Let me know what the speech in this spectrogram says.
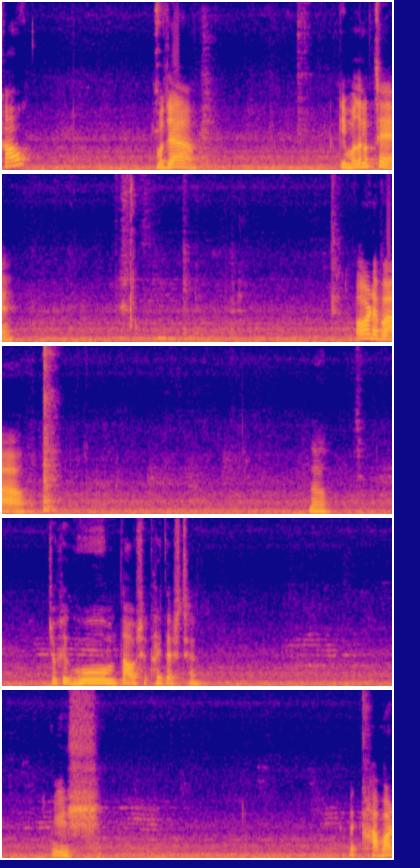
খাও? মজা? কি, মজা লাগছে? ওরে বা চোখে ঘুম, তাও সে খাইতে আসছে। ইস। খাবার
